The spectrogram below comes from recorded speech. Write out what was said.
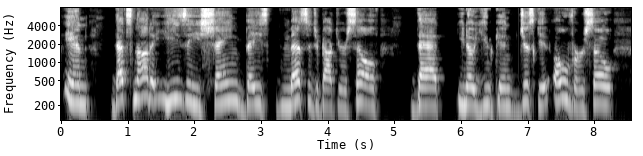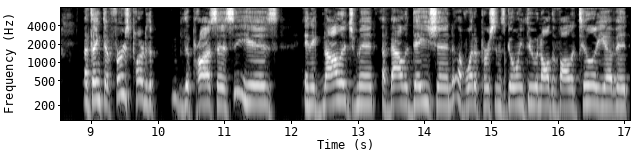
And that's not an easy shame based message about yourself that you know you can just get over. So I think the first part of the the process is an acknowledgement, a validation of what a person's going through and all the volatility of it.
